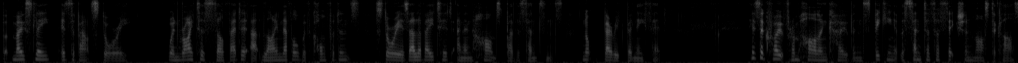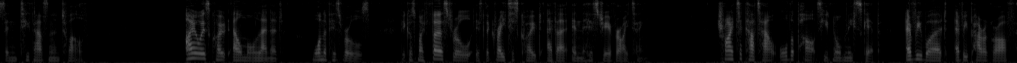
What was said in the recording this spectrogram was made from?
but mostly it's about story. When writers self edit at line level with confidence, story is elevated and enhanced by the sentence, not buried beneath it. Here's a quote from Harlan Coben speaking at the Centre for Fiction Masterclass in 2012. I always quote Elmore Leonard, one of his rules, because my first rule is the greatest quote ever in the history of writing. Try to cut out all the parts you'd normally skip Every word, every paragraph,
